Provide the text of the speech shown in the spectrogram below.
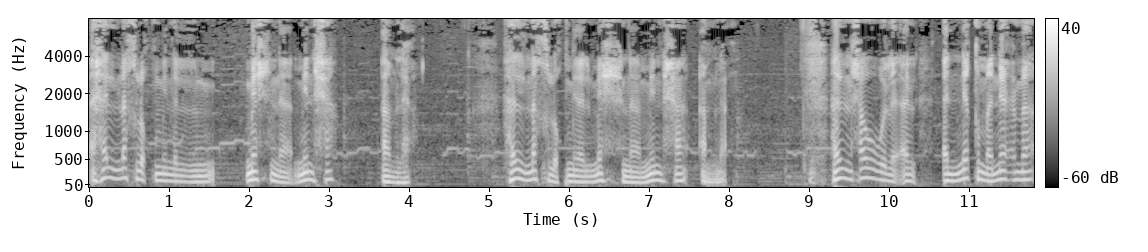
هل نخلق من المحنة منحة أم لا؟ هل نخلق من المحنة منحة أم لا؟ هل نحول النقمة نعمة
